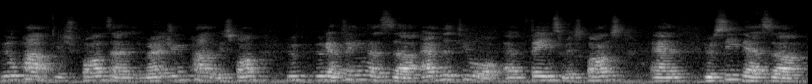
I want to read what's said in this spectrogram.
real part response and emerging part response. You, you can think as uh, amplitude or and phase response, and you see there's uh,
